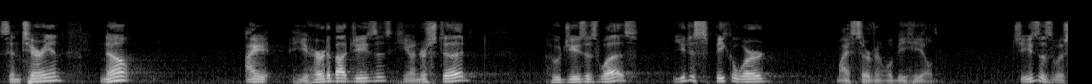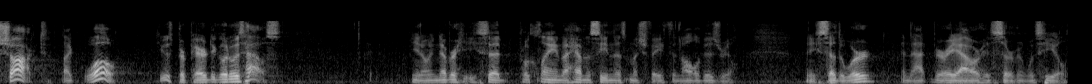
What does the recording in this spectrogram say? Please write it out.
Centurion, no. I, he heard about Jesus, he understood who Jesus was. You just speak a word, my servant will be healed. Jesus was shocked, like, whoa. He was prepared to go to his house. You know, he never, he said, proclaimed, I haven't seen this much faith in all of Israel. And he said the word, and that very hour his servant was healed.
